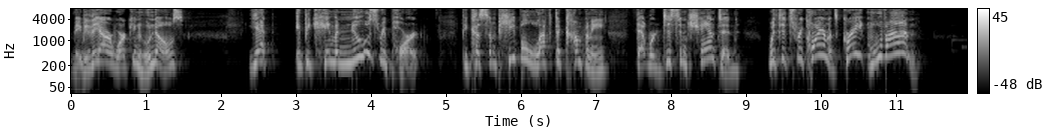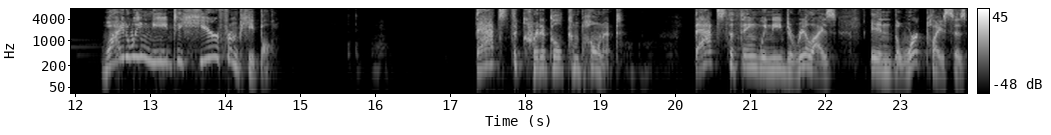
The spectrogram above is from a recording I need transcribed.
Maybe they are working, who knows? Yet it became a news report because some people left a company that were disenchanted with its requirements. Great, move on. Why do we need to hear from people? That's the critical component. That's the thing we need to realize in the workplaces.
